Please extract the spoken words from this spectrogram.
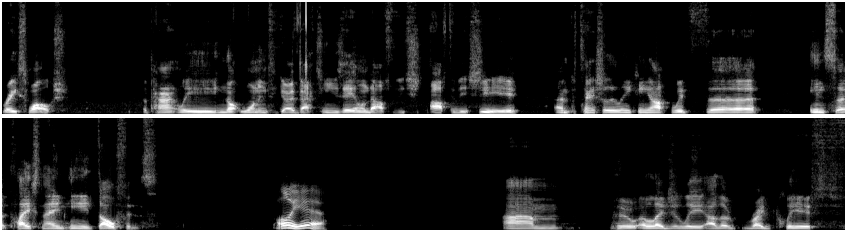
Reece Walsh apparently not wanting to go back to New Zealand after this after this year and potentially linking up with the insert place name here, Dolphins. oh yeah. um, who allegedly are the Redcliffe,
